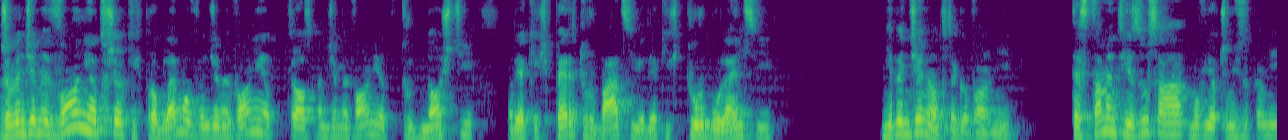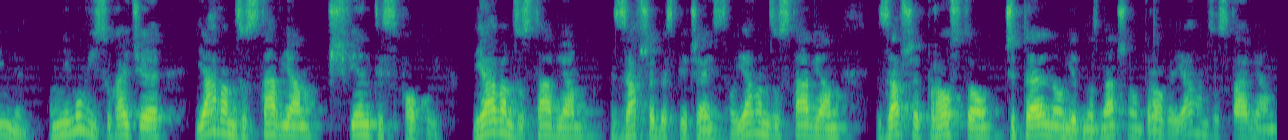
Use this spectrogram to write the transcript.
że będziemy wolni od wszelkich problemów, będziemy wolni od trosk, będziemy wolni od trudności, od jakichś perturbacji, od jakichś turbulencji. Nie będziemy od tego wolni. Testament Jezusa mówi o czymś zupełnie innym. On nie mówi, słuchajcie, ja wam zostawiam święty spokój. Ja wam zostawiam zawsze bezpieczeństwo. Ja wam zostawiam zawsze prostą, czytelną, jednoznaczną drogę. Ja wam zostawiam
